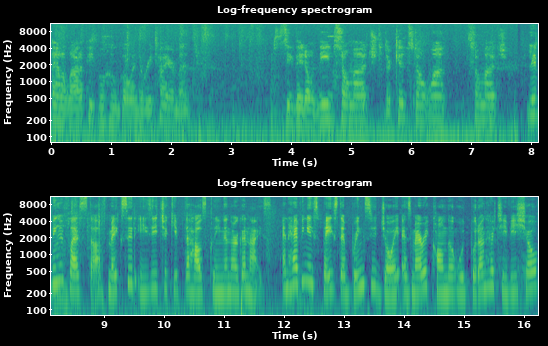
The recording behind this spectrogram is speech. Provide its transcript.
And a lot of people who go into retirement see they don't need so much, their kids don't want so much. Living with less stuff makes it easy to keep the house clean and organized. And having a space that brings you joy, as Marie Kondo would put on her TV show,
